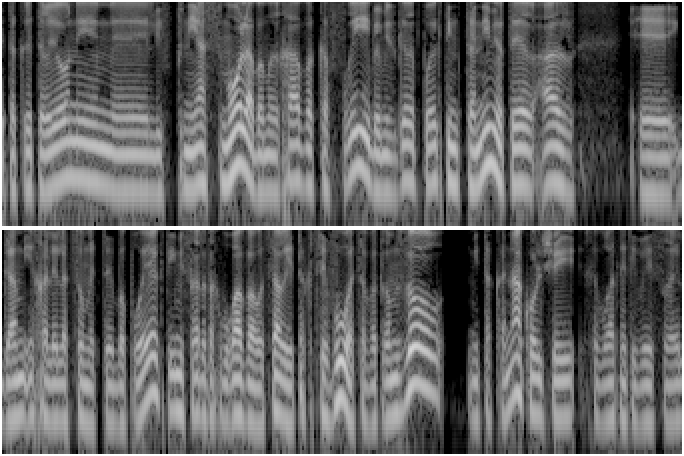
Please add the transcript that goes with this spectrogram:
את הקריטריונים אה, לפנייה שמאלה במרחב הכפרי במסגרת פרויקטים קטנים יותר, אז אה, גם ייכלל הצומת בפרויקט. אם משרד התחבורה והאוצר יתקצבו הצבת רמזור, מתקנה כלשהי, חברת נתיבי ישראל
